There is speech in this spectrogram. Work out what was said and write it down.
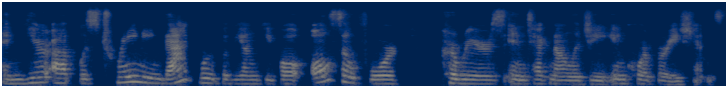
and year up was training that group of young people also for careers in technology in corporations.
